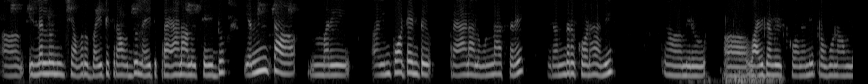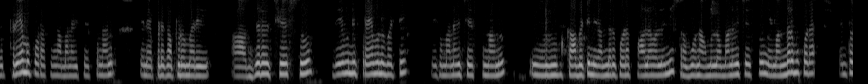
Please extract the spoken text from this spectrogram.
ఆ ఇళ్ళలో నుంచి ఎవరు బయటికి రావద్దు నైట్ ప్రయాణాలు చేయొద్దు. ఎంత మరి ఇంపార్టెంట్ ప్రయాణాలు ఉన్నా సరే మీరందరూ కూడా అవి మీరు ఆ వాయిదా వేసుకోవాలని ప్రభునామంలో ప్రేమపూర్వకంగా మనవి చేస్తున్నాను. నేను ఎప్పటికప్పుడు మరి అబ్జర్వ్ చేస్తూ దేవుని ప్రేమను బట్టి మీకు మనవి చేస్తున్నాను. కాబట్టి మీరందరూ కూడా ఫాలో అవ్వాలని ప్రభు నామంలో మనవి చేస్తూ మేమందరం కూడా ఎంతో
